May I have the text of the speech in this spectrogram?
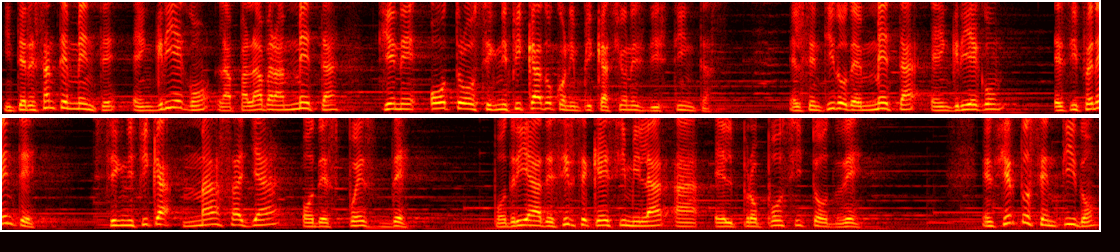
Interesantemente, en griego la palabra meta tiene otro significado con implicaciones distintas. El sentido de meta en griego es diferente. Significa más allá o después de. Podría decirse que es similar a el propósito de. En cierto sentido,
